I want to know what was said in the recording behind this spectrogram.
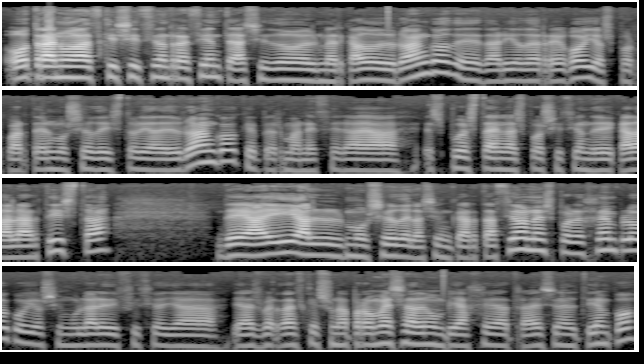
Otra nueva adquisición reciente ha sido el Mercado de Durango de Darío de Regoyos por parte del Museo de Historia de Durango, que permanecerá expuesta en la exposición dedicada al artista. De ahí al Museo de las Encartaciones, por ejemplo, cuyo singular edificio ya, ya es verdad que es una promesa de un viaje a través en el tiempo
